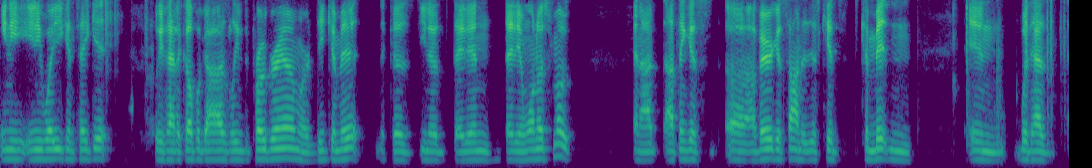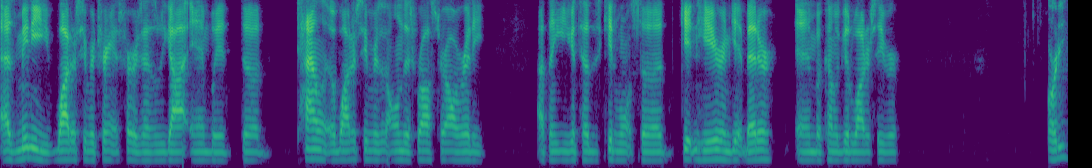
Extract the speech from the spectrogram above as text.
Any any way you can take it. We've had a couple guys leave the program or decommit because you know they didn't they didn't want to smoke, and I I think it's uh, a very good sign that this kid's committing in with has as many wide receiver transfers as we got, and with the talent of wide receivers on this roster already. I think you can tell this kid wants to get in here and get better and become a good wide receiver. Artie?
